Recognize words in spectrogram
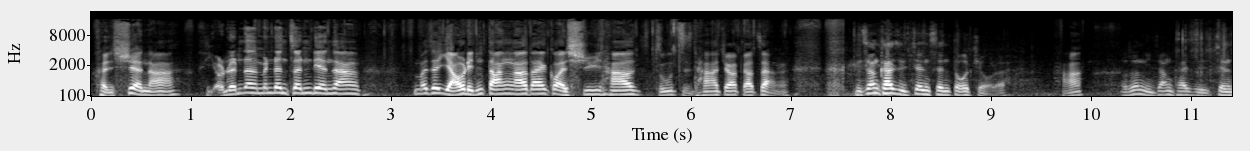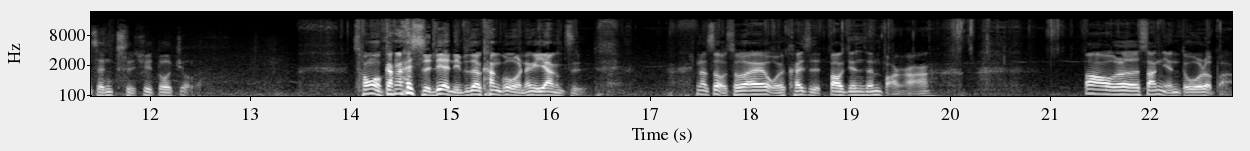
很炫啊！有人在那边认真练，这样什么这摇铃铛啊，大家过来嘘他，阻止他，就要不要这样你这样开始健身多久了？啊？我说你这样开始健身持续多久了？从我刚开始练，你不是有看过我那个样子？那时候我说，哎，我开始报健身房啊，报了三年多了吧，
